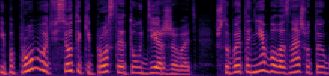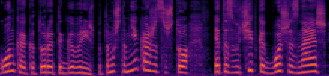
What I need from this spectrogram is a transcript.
И попробовать все-таки просто это удерживать, чтобы это не было, знаешь, вот той гонкой, о которой ты говоришь. Потому что мне кажется, что это звучит как больше, знаешь,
